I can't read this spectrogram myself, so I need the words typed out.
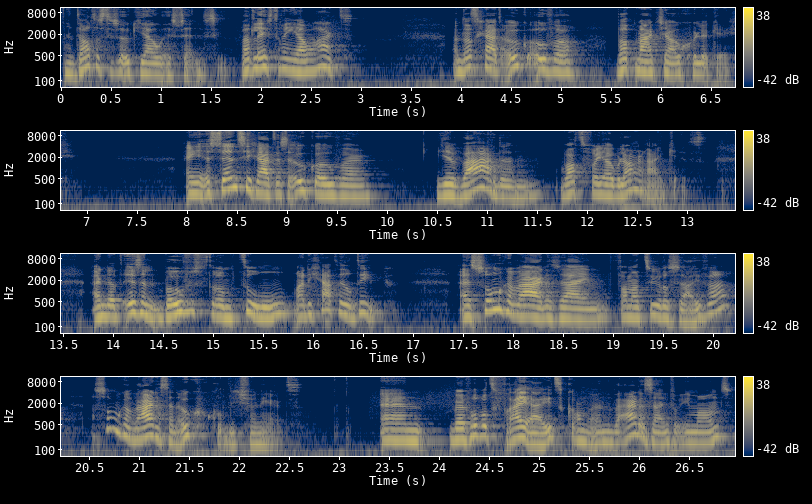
En dat is dus ook jouw essentie. Wat leeft er in jouw hart? En dat gaat ook over wat maakt jou gelukkig. En je essentie gaat dus ook over je waarden, wat voor jou belangrijk is. En dat is een bovenstroom tool, maar die gaat heel diep. En sommige waarden zijn van nature zuiver, sommige waarden zijn ook geconditioneerd. En bijvoorbeeld vrijheid kan een waarde zijn voor iemand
